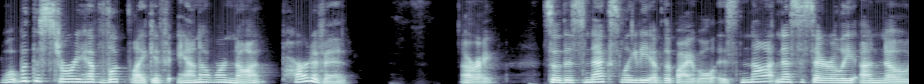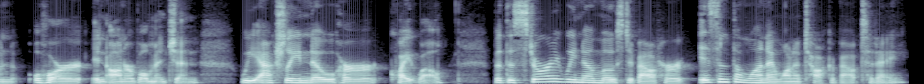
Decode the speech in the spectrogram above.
What would the story have looked like if Anna were not part of it? All right, so this next lady of the Bible is not necessarily unknown or an honorable mention. We actually know her quite well. But the story we know most about her isn't the one I want to talk about today.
